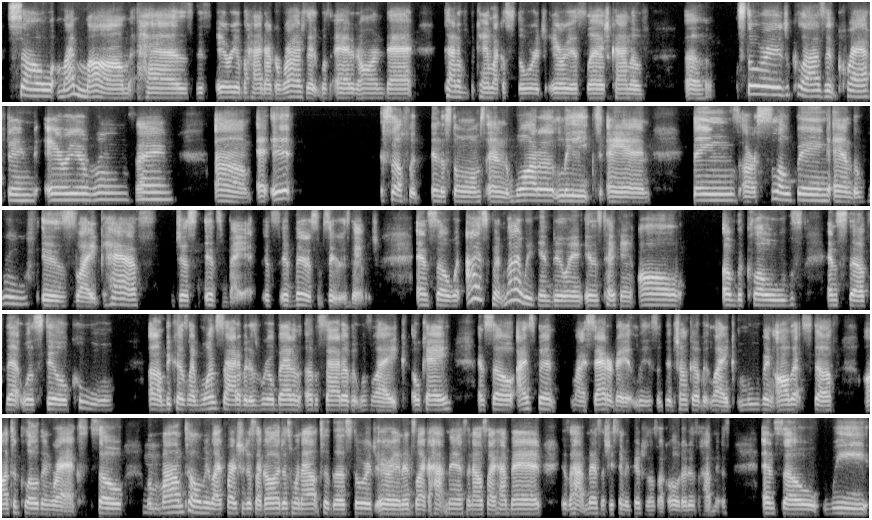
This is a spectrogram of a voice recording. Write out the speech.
So my mom has this area behind our garage that was added on that kind of became like a storage area slash kind of uh, storage closet crafting area room thing. Um, and it suffered in the storms and water leaked and things are sloping and the roof is like half just it's bad. It's it, there's some serious damage. And so what i spent my weekend doing is taking all of the clothes and stuff that was still cool um, because like one side of it is real bad and the other side of it was like okay. And so i spent my saturday at least a good chunk of it like moving all that stuff onto clothing racks. So when Mm. mom told me like first she just like, oh, I just went out to the storage area and it's like a hot mess. And I was like, how bad is a hot mess? And she sent me pictures. I was like, oh, that is a hot mess. And so we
